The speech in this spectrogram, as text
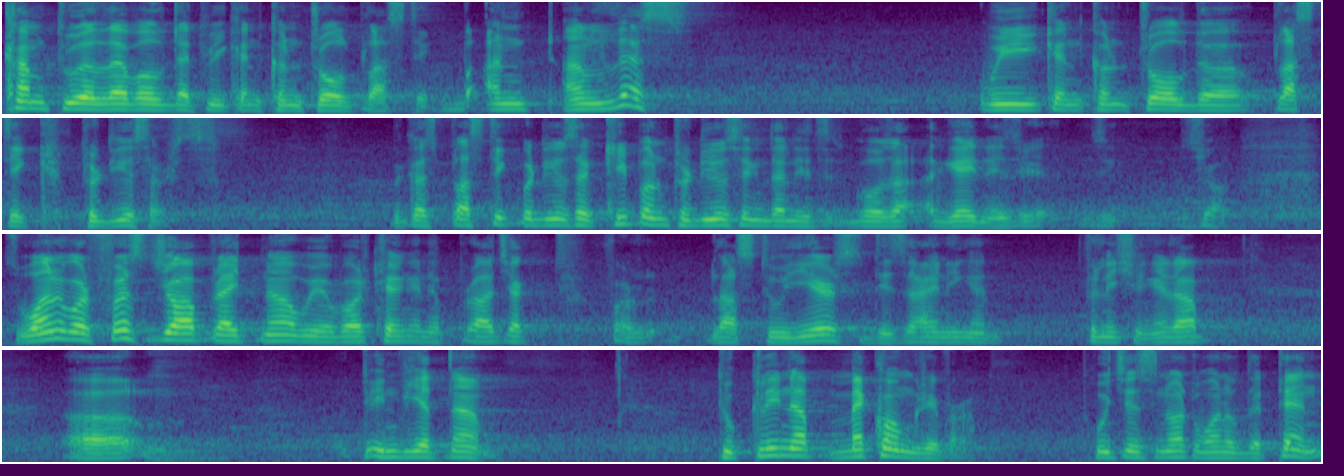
come to a level that we can control plastic, un unless we can control the plastic producers. Because plastic producers keep on producing, then it goes again. So one of our first job right now, we are working in a project for last two years, designing and finishing it up uh, in Vietnam to clean up Mekong River which is not one of the 10,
